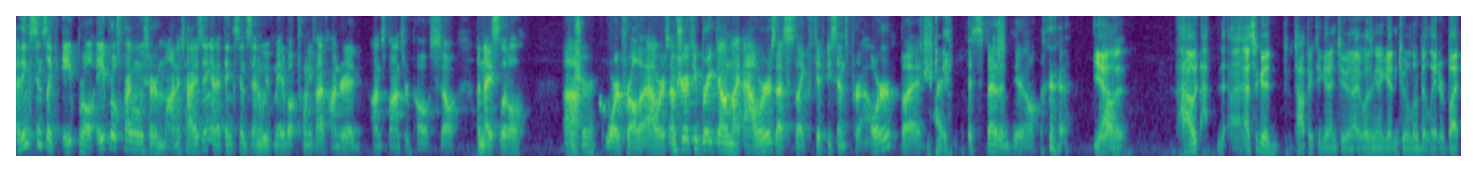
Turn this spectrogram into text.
I think since like April, April's probably when we started monetizing, and I think since then we've made about twenty five hundred on sponsored posts. So a nice little uh, for sure reward for all the hours. I'm sure if you break down my hours, that's like fifty cents per hour, but right. it's better than zero. yeah, love it how that's a good topic to get into and i wasn't going to get into it a little bit later but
